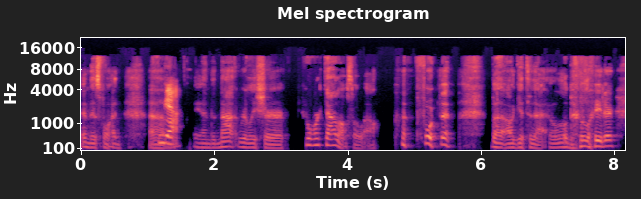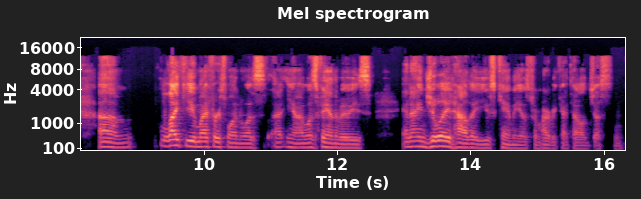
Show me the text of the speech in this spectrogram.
in this one. Um, yeah, and not really sure it worked out also well for them, but I'll get to that a little bit later. Um, like you, my first one was, uh, you know, I was a fan of the movies, and I enjoyed how they used cameos from Harvey Keitel and Justin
